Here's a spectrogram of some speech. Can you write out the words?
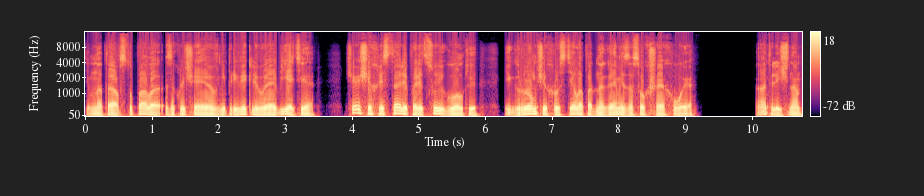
Темнота вступала, заключая в неприветливые объятия, чаще хлестали по лицу иголки, и громче хрустела под ногами засохшая хвоя. Отлично.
